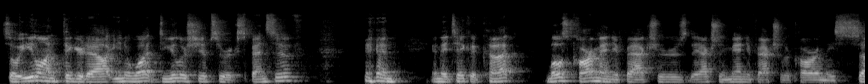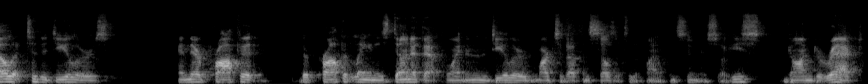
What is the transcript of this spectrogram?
So Elon figured out, you know what, dealerships are expensive and, and they take a cut. Most car manufacturers, they actually manufacture the car and they sell it to the dealers and their profit, their profit lane is done at that point and the dealer marks it up and sells it to the final consumer. So he's gone direct,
